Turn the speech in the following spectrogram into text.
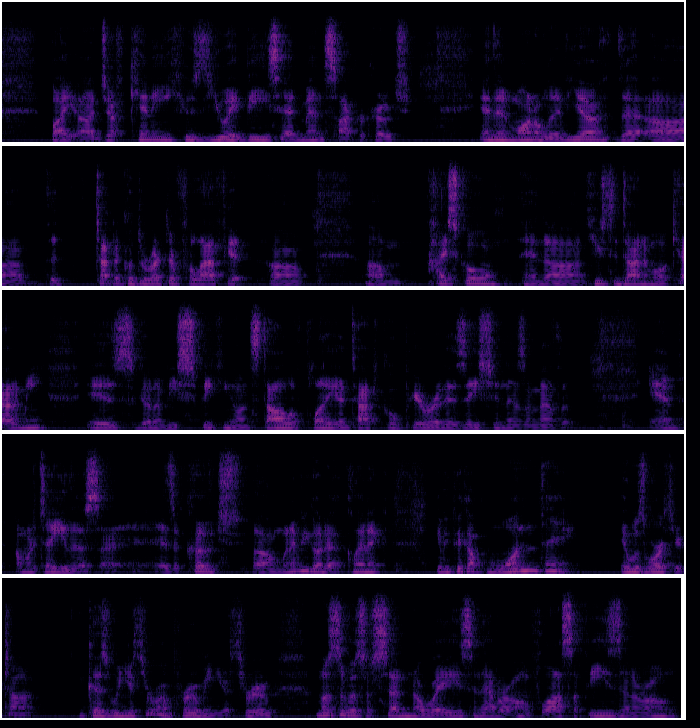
by uh, Jeff Kinney, who's UAB's head men's soccer coach. And then Juan Olivia, the, uh, the technical director for Lafayette uh, um, High School and uh, Houston Dynamo Academy, is going to be speaking on style of play and tactical periodization as a method. And I'm going to tell you this uh, as a coach, um, whenever you go to a clinic, if you pick up one thing, it was worth your time. Because when you're through improving, you're through. Most of us are set in our ways and have our own philosophies and our own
